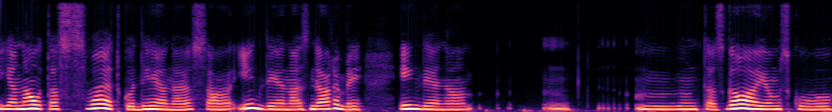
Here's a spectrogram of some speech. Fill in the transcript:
ja nav tas svētku dienās, ikdienas darbi, ikdienā mm, tas gājums, ko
